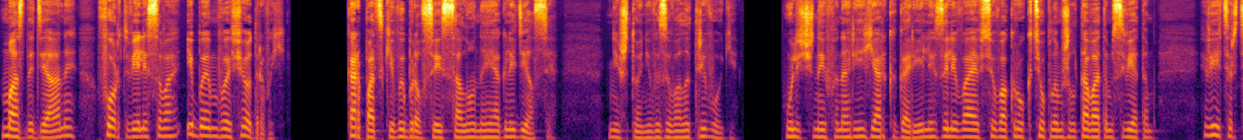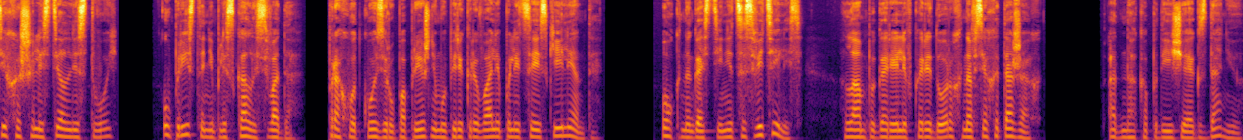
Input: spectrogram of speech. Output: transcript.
Мазда Дианы, Форд Велесова и БМВ Федоровой. Карпатский выбрался из салона и огляделся. Ничто не вызывало тревоги. Уличные фонари ярко горели, заливая все вокруг теплым желтоватым светом. Ветер тихо шелестел листвой. У пристани плескалась вода. Проход к озеру по-прежнему перекрывали полицейские ленты. Окна гостиницы светились. Лампы горели в коридорах на всех этажах. Однако, подъезжая к зданию,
